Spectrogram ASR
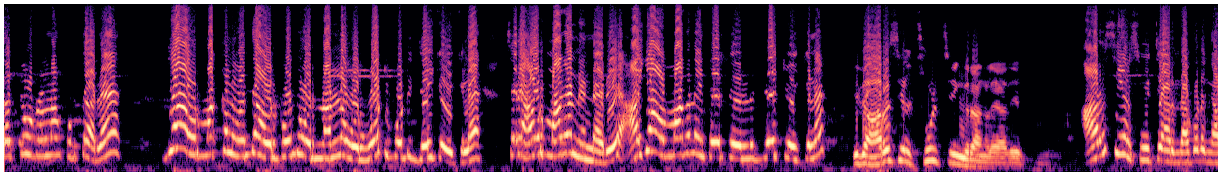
சத்துவலாம் கொடுத்தாரு. ஏன் அவர் மக்கள் வந்து அவருக்கு வந்து ஒரு நல்ல ஒரு ஓட்டு போட்டு ஜெயிக்க வைக்கல? சரி அவர் மகன் நின்னாரு. ஐயா அவர் மகனை தேர்தல் ஜெயிக்க வைக்கல. இது அரசியல் சூழ்ச்சிங்கிறாங்களே அது அரசியல் சூழ்ச்சியா இருந்தா கூடங்க.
